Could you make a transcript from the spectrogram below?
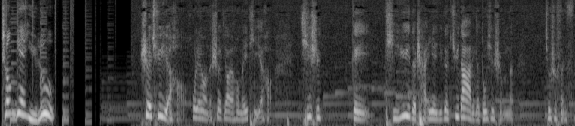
充电语录：社区也好，互联网的社交也好，媒体也好，其实给体育的产业一个巨大的一个东西是什么呢？就是粉丝。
